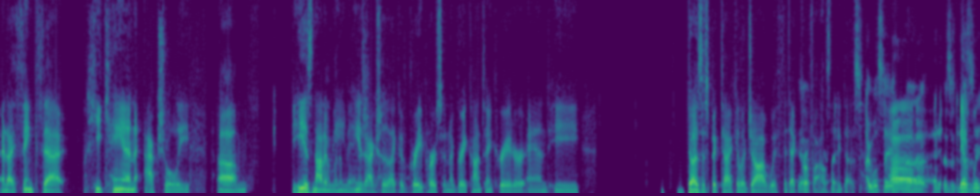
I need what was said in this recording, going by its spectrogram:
and I think that he can actually. Um, he is not a I'm meme. He is actually like a great person, a great content creator, and he does a spectacular job with the deck Yeah. profiles that he does. I will say, Uh, uh, as a, as a-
